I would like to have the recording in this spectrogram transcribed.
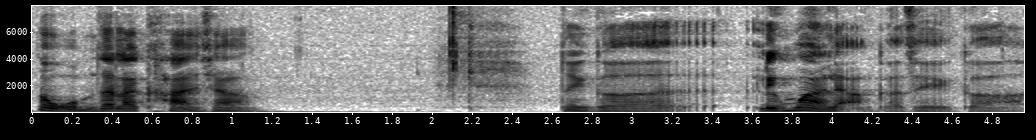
那我们再来看一下那个另外两个这个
